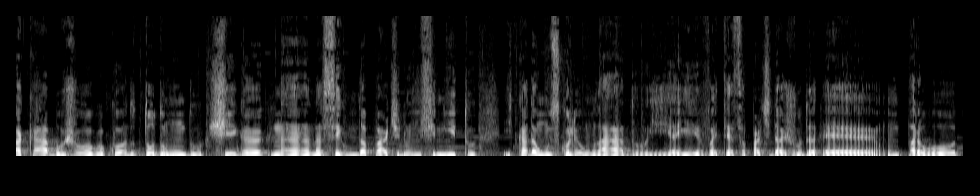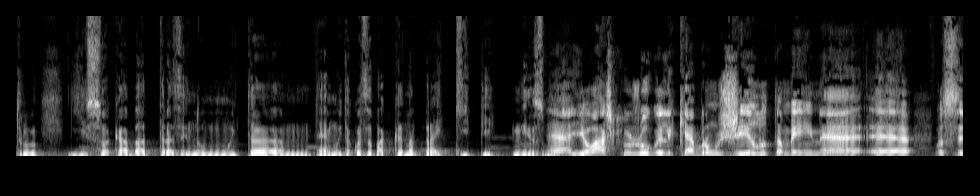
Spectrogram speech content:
acaba o jogo quando todo mundo chega na, na segunda parte do infinito, e cada um escolheu um lado, e aí vai ter essa parte da ajuda é, um para o outro, e isso acaba trazendo muita, é, muita coisa bacana para a equipe mesmo. É, e eu acho que o jogo ele quebra um gelo também, né? É, você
